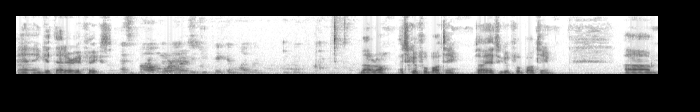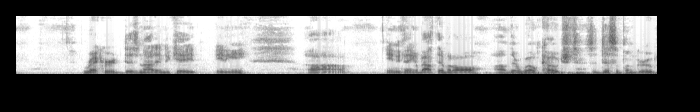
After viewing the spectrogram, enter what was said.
and, and get that area fixed. As a follow-up to that, did you take them lightly? Not at all. That's a good football team. I'm telling you, it's a good football team. Um, record does not indicate any uh, anything about them at all. Um, they're well coached. It's a disciplined group.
